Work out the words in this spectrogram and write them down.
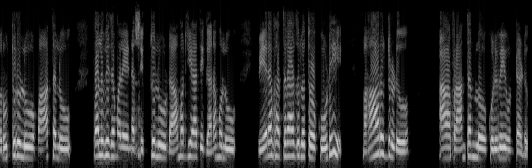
రుద్రులు మాతలు పలు విధములైన శక్తులు డామర్యాది గణములు వీరభద్రాదులతో కూడి మహారుద్రుడు ఆ ప్రాంతంలో కొలువై ఉంటాడు.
